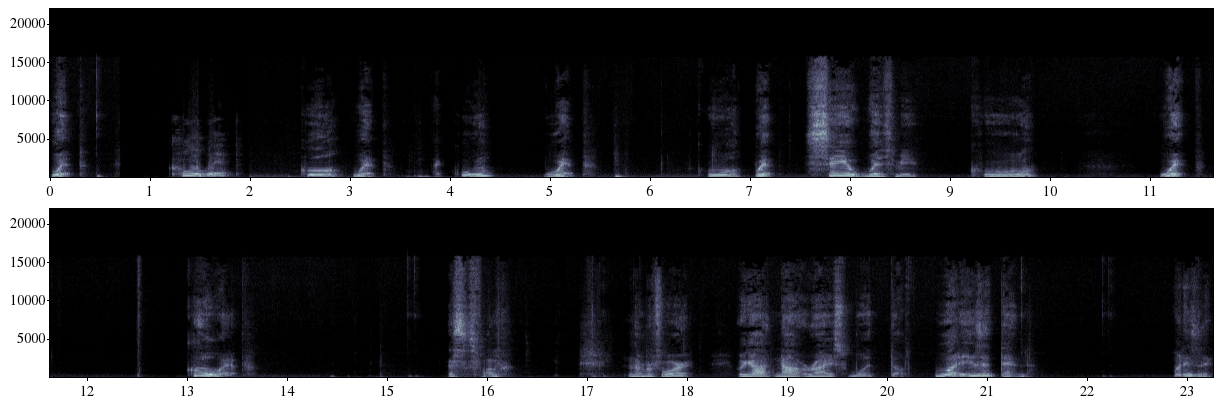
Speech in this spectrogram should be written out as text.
whip. Cool whip. Cool whip. Like cool whip. Cool whip. Say it with me. Cool whip. Cool Whip. This is fun. Number four, we got not rice. What the? What is it then? What is it?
